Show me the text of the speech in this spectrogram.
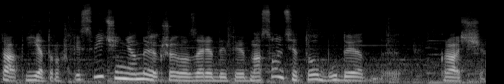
Так, є трошки свічення, ну якщо його зарядити на сонці, то буде е, краще.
